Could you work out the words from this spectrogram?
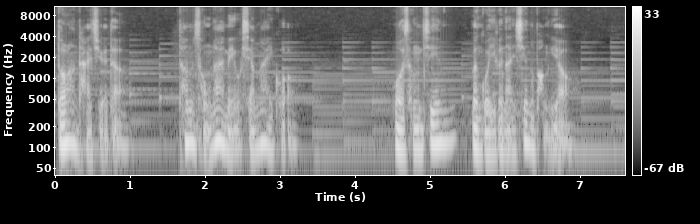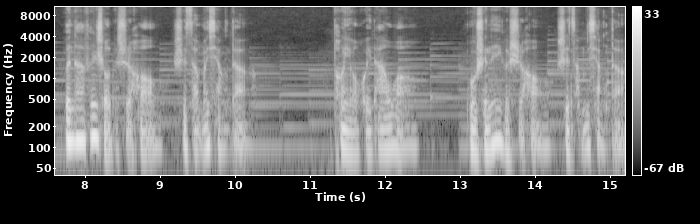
都让他觉得他们从来没有相爱过。我曾经问过一个男性的朋友，问他分手的时候是怎么想的。朋友回答我，不是那个时候是怎么想的，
